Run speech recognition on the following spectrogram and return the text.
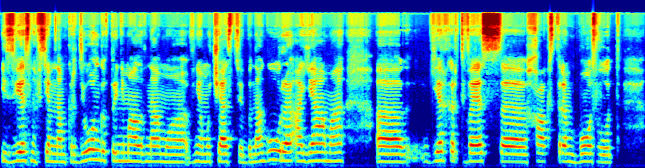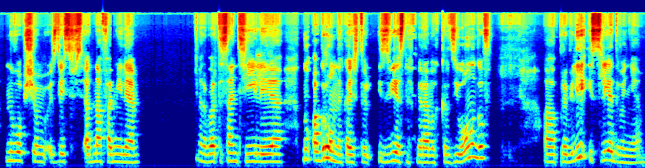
известных всем нам кардиологов принимала в, нам, э, в нем участие. Банагура, Аяма, э, Герхард Весс, э, Хакстром, Босвуд. Ну, в общем, здесь одна фамилия Роберта Сантили. Ну, огромное количество известных мировых кардиологов провели исследования.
